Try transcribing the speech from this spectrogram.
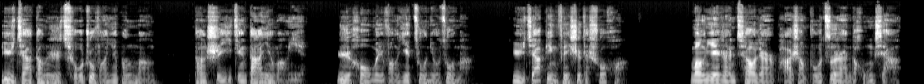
玉家当日求助王爷帮忙，当时已经答应王爷。”日后为王爷做牛做马，玉家并非是在说谎。王嫣然俏脸爬上不自然的红霞，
